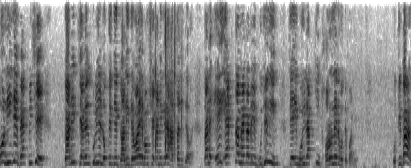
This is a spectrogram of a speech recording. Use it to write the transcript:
ও নিজে ব্যাক পিছে গালির চ্যানেল খুলিয়ে লোকে দিয়ে গালি দেওয়ায় এবং সেখানে গিয়ে হাততালি দেওয়ায়। তাহলে এই একটা ম্যাটারে বুঝে নিন যে এই মহিলা কি ধরনের হতে পারে। প্রতিবাদ?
